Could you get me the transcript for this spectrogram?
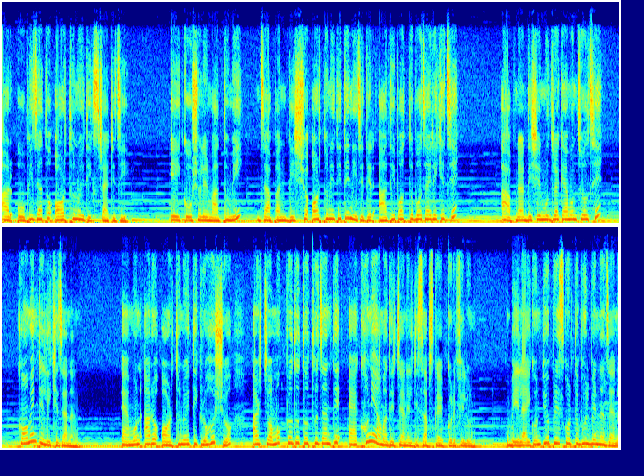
আর অভিজাত অর্থনৈতিক স্ট্র্যাটেজি। এই কৌশলের মাধ্যমেই জাপান বিশ্ব অর্থনীতিতে নিজেদের আধিপত্য বজায় রেখেছে। আপনার দেশের মুদ্রা কেমন চলছে? কমেন্টে লিখে জানান। এমন আরও অর্থনৈতিক রহস্য আর চমকপ্রদ তথ্য জানতে এখনই আমাদের চ্যানেলটি সাবস্ক্রাইব করে ফেলুন। বেল আইকনটিও প্রেস করতে ভুলবেন না যেন।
